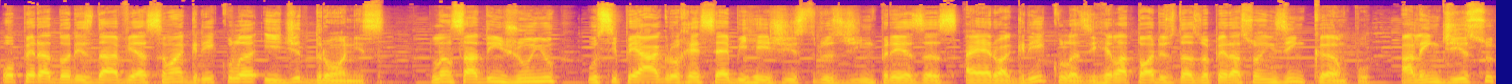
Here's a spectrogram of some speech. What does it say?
operadores da aviação agrícola e de drones. Lançado em junho, o Cipeagro recebe registros de empresas aeroagrícolas e relatórios das operações em campo. Além disso,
